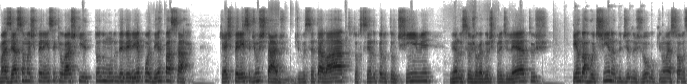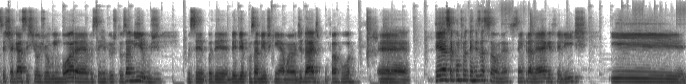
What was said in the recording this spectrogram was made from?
mas essa é uma experiência que eu acho que todo mundo deveria poder passar que é a experiência de um estádio, de você estar tá lá torcendo pelo teu time, vendo seus jogadores prediletos, tendo a rotina do dia do jogo, que não é só você chegar, assistir ao jogo e ir embora, é você rever os teus amigos, você poder beber com os amigos, quem é maior de idade, por favor. É, ter essa confraternização, né? Sempre alegre, feliz. E,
